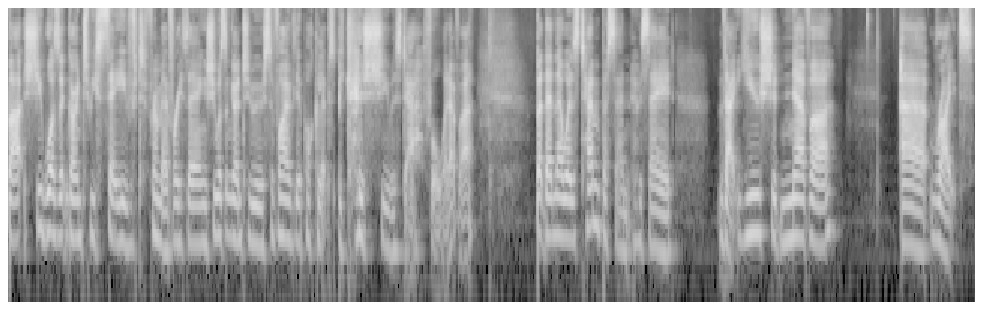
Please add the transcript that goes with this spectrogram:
but she wasn't going to be saved from everything. She wasn't going to survive the apocalypse because she was deaf or whatever. But then there was 10% who said that you should never uh, write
